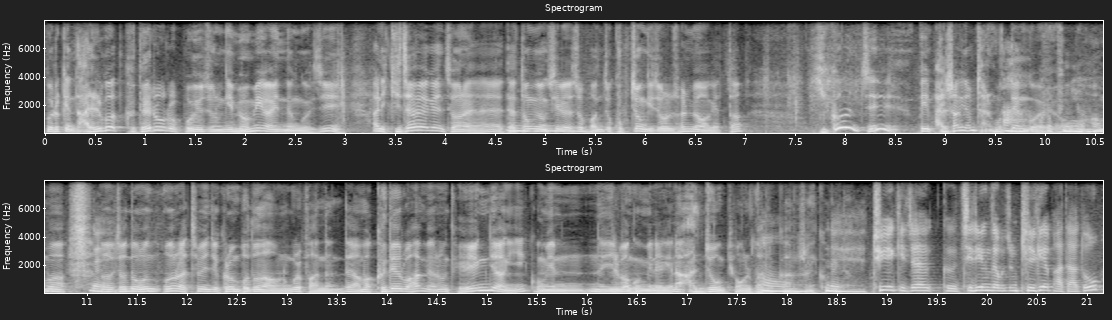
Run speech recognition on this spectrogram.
뭐 이렇게 날 것 그대로를 보여주는 게 묘미가 있는 거지. 아니 기자회견 전에 대통령실에서 먼저 국정 기조를 설명하겠다. 이건 이제 이 발상이 좀 잘못된 아, 거예요. 그렇군요. 아마 네. 어, 저도 오늘, 오늘 아침에 이제 그런 보도 나오는 걸 봤는데 아마 그대로 하면은 굉장히 국민 일반 국민에게는 안 좋은 평을 받을 어, 가능성이 큽니다. 네. 뒤에 기자 그 질의응답을 좀 길게 받아도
